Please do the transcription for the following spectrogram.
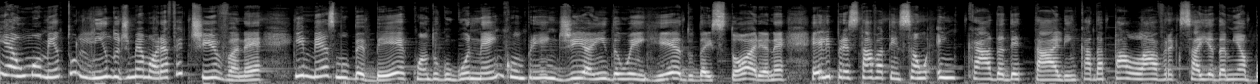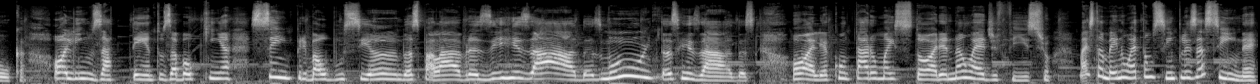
e é um momento lindo de memória afetiva, né? E mesmo o bebê, quando o Gugu nem compreendia ainda o enredo da história, né? Ele prestava atenção em cada detalhe, em cada palavra que saía da minha boca. Olhinhos atentos, a boquinha sempre balbuciando as palavras e risadas, muitas risadas. Olha, contar uma história não é difícil, mas também não é tão simples assim, né?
